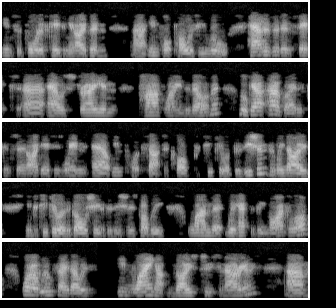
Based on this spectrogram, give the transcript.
in support of keeping an open uh, import policy rule. How does it affect uh, our Australian pathway in development? Look, our, our greatest concern, I guess, is when our imports start to clog particular positions, and we know in particular the goal shooter position is probably one that we have to be mindful of. What I will say though is in weighing up those two scenarios, um,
